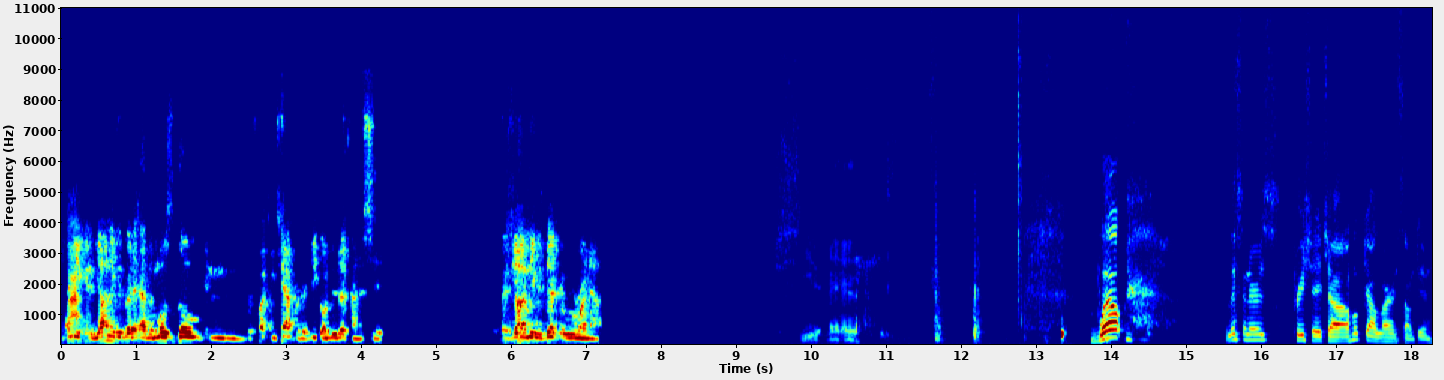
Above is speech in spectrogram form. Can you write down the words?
Y'all niggas, y'all niggas better have the most gold in the fucking capital if you gonna do that kind of shit. Cause y'all niggas definitely will run out. Shit, man. Well, listeners, appreciate y'all. Hope y'all learned something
